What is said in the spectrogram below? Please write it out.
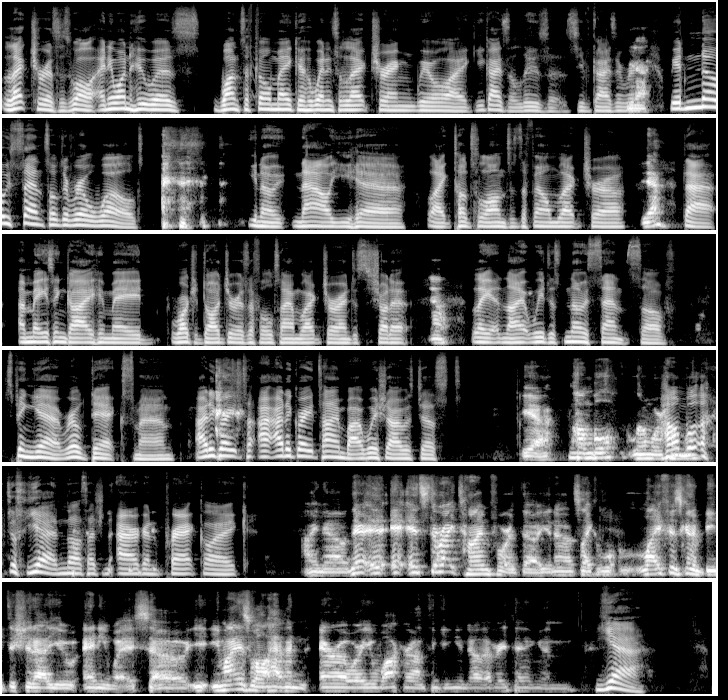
lecturers as well. Anyone who was once a filmmaker who went into lecturing, we were like, you guys are losers. You guys are really, yeah. we had no sense of the real world. you know, now you hear like Todd Solondz as a film lecturer. Yeah. That amazing guy who made Roger Dodger as a full time lecturer and just shot it yeah. late at night. We just no sense of just being yeah, real dicks, man. I had a great t- I had a great time, but I wish I was just yeah humble, a little more humble. humble. just yeah, not such an arrogant prick. Like I know there it, it's the right time for it though. You know, it's like life is going to beat the shit out of you anyway, so you, you might as well have an era where you walk around thinking you know everything and yeah.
